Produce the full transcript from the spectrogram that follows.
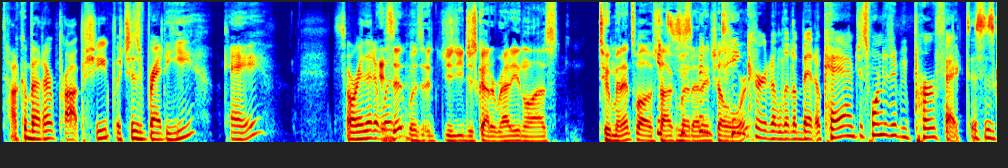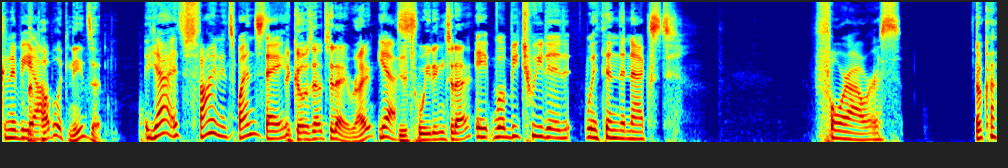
talk about our prop sheet, which is ready. Okay. Sorry that it was. Is it? Was it? You just got it ready in the last two minutes while I was talking about been NHL awards? tinkered a little bit. Okay, I just wanted to be perfect. This is going to be The out- public needs it. Yeah, it's fine. It's Wednesday. It goes out today, right? Yes. You're tweeting today? It will be tweeted within the next four hours, Okay.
